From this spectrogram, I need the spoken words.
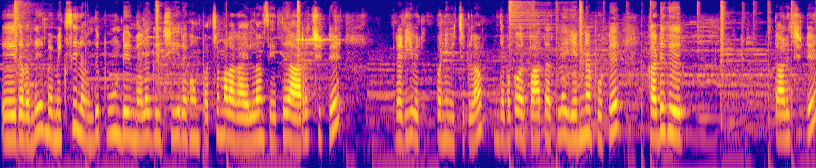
இதை வந்து நம்ம மிக்சியில் வந்து பூண்டு மிளகு ஜீரகம் பச்சை மிளகாய் எல்லாம் சேர்த்து அரைச்சிட்டு ரெடி வெ- பண்ணி வச்சுக்கலாம். இந்த பக்கம் ஒரு பாத்திரத்தில் எண்ணெய் போட்டு கடுகு தாளிச்சிட்டு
